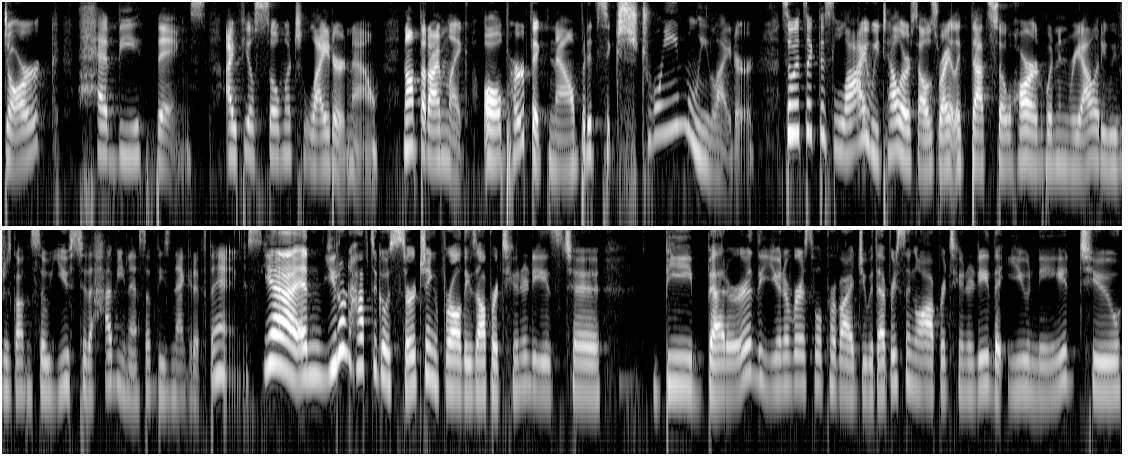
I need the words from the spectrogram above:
dark, heavy things? I feel so much lighter now. Not that I'm like all perfect now, but it's extremely lighter. So it's like this lie we tell ourselves, right? Like that's so hard when in reality we've just gotten so used to the heaviness of these negative things. Yeah, and you don't have to go searching for all these opportunities to be better. The universe will provide you with every single opportunity that you need to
